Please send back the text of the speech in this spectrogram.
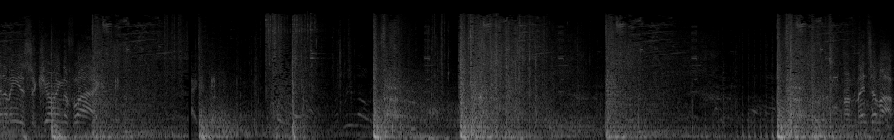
Enemy is securing the flag. Momentum up.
